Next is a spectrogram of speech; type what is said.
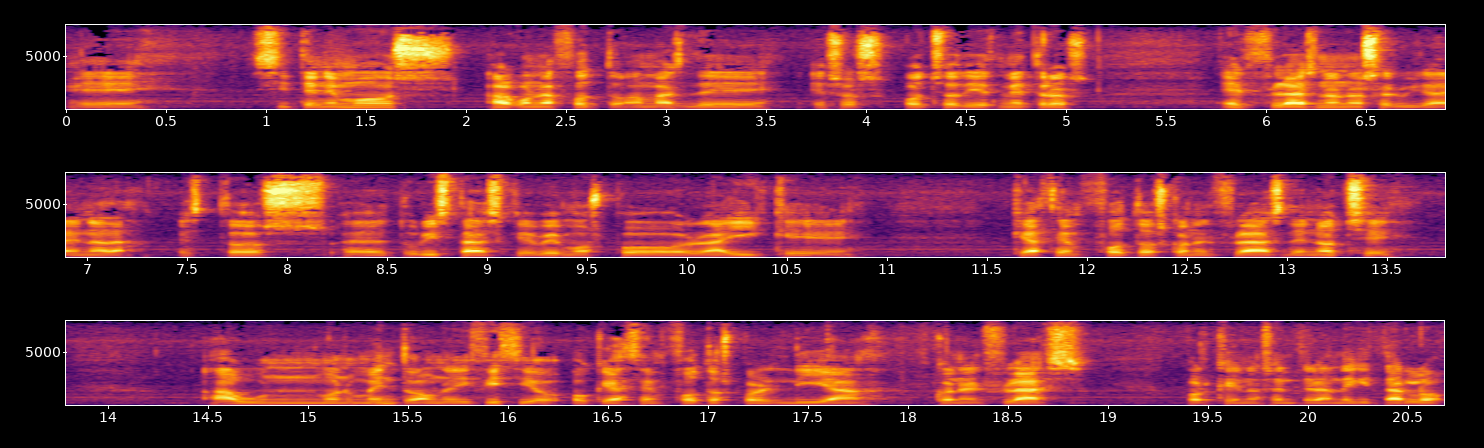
Eh, si tenemos algo en la foto a más de esos 8 o 10 metros, el flash no nos servirá de nada. Estos eh, turistas que vemos por ahí que, que hacen fotos con el flash de noche a un monumento, a un edificio, o que hacen fotos por el día con el flash porque no se enteran de quitarlo,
